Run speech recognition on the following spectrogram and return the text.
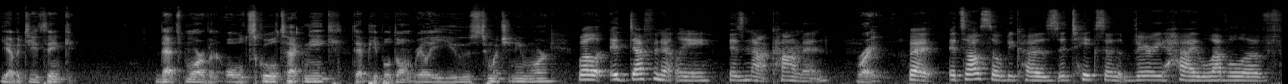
Yeah, but do you think that's more of an old school technique that people don't really use too much anymore? Well, it definitely is not common, Right. but it's also because it takes a very high level of,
